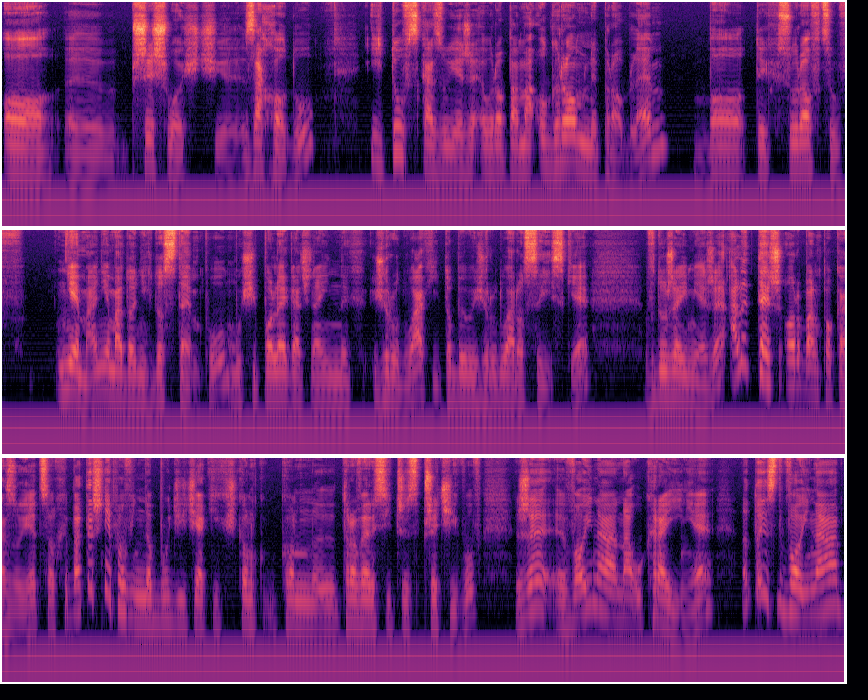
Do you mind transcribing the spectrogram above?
o e, przyszłość Zachodu. I tu wskazuje, że Europa ma ogromny problem, bo tych surowców nie ma, nie ma do nich dostępu, musi polegać na innych źródłach, i to były źródła rosyjskie w dużej mierze, ale też Orban pokazuje, co chyba też nie powinno budzić jakichś kontrowersji czy sprzeciwów, że wojna na Ukrainie no to jest wojna mm,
